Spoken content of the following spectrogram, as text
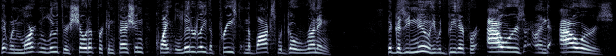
that when Martin Luther showed up for confession, quite literally the priest in the box would go running because he knew he would be there for hours and hours.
